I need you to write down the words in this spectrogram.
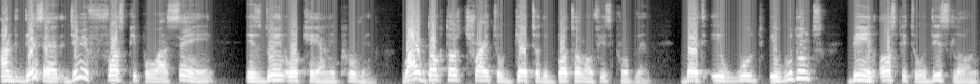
And they said Jamie Foxx people are saying he's doing okay and improving. Why doctors try to get to the bottom of his problem, but he would he wouldn't be in hospital this long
